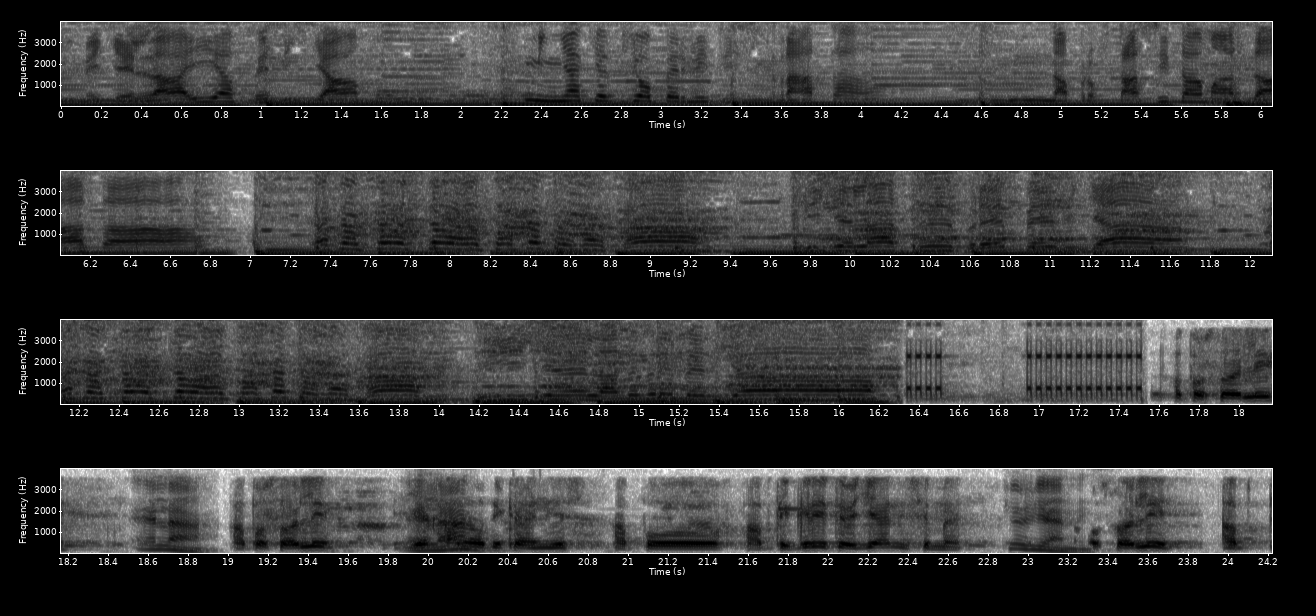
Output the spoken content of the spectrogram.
Η με γελάει η αφεντιά μου Μια και δυο παίρνει τη στράτα Να προφτάσει τα μαντάτα Χαχαχαχαχαχαχαχα Τι γελάτε βρε παιδιά Χαχαχαχαχαχαχαχα Τι γελάτε βρε παιδιά Αποστολή. Έλα. Αποστολή. Για χαρά τι κάνει. Από, από την Κρήτη ο Γιάννη είμαι. Ποιο Γιάννη. Αποστολή. Απ-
